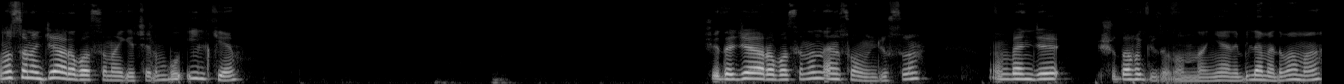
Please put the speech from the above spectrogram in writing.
Ondan sonra C arabasına geçelim. Bu ilki. Şu da C arabasının en sonuncusu. Bence şu daha güzel ondan. Yani bilemedim ama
